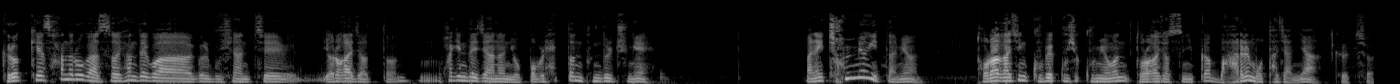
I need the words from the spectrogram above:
그렇게 산으로 가서 현대과학을 무시한 채 여러 가지 어떤 음, 확인되지 않은 요법을 했던 분들 중에 만약에 1000명이 있다면 돌아가신 999명은 돌아가셨으니까 말을 못하지 않냐. 그렇죠.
